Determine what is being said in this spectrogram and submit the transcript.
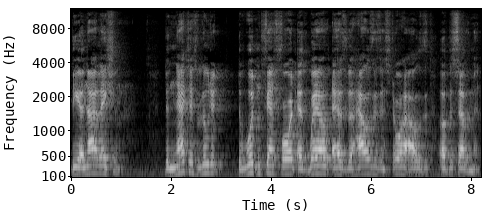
the annihilation. The Natchez looted the wooden fence fort as well as the houses and storehouses of the settlement,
